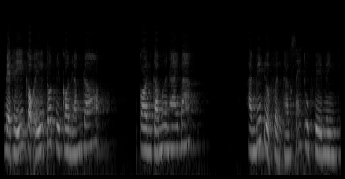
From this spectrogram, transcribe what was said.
Mẹ thấy cậu ấy tốt với con lắm đó. Con cảm ơn hai bác. Hắn biết được phần thắng sẽ thuộc về mình,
